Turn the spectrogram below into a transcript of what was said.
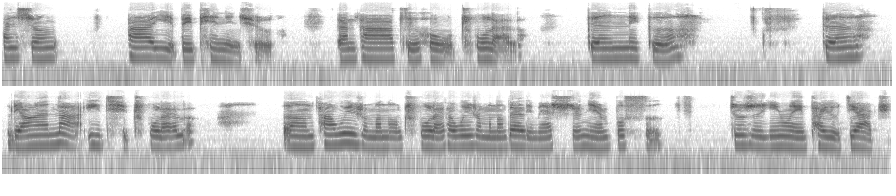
潘生，他也被骗进去了，但他最后出来了。跟那个，跟梁安娜一起出来了。嗯，他为什么能出来？他为什么能在里面十年不死？就是因为他有价值。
